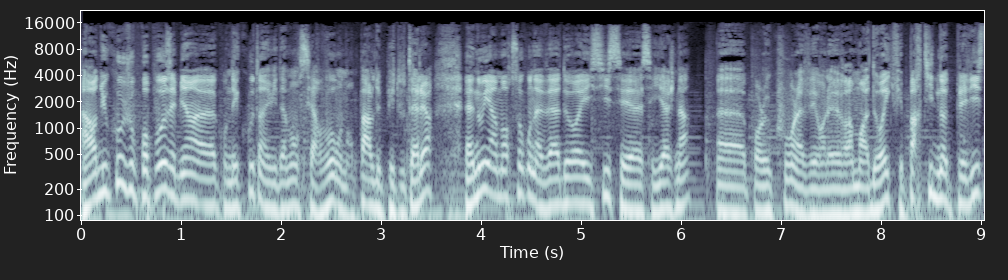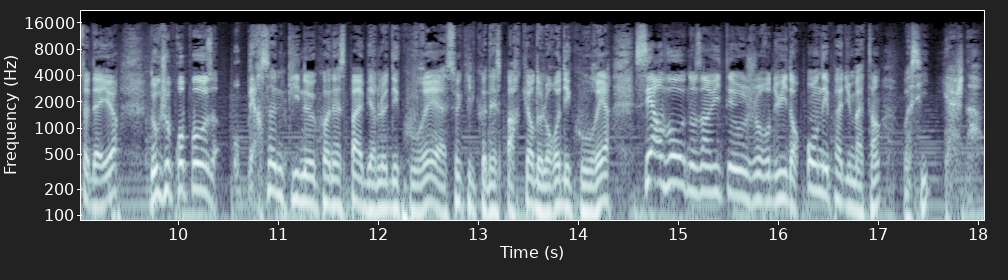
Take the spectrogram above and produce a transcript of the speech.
Alors du coup, je vous propose eh bien euh, qu'on écoute hein, évidemment Cerveau, on en parle depuis tout à l'heure. Euh, nous, il y a un morceau qu'on avait adoré ici, c'est euh, c'est Yajna. Euh, pour le coup, on l'avait on l'avait vraiment adoré, qui fait partie de notre playlist d'ailleurs. Donc je propose aux personnes qui ne connaissent pas eh bien de le découvrir et à ceux qui le connaissent par cœur de le redécouvrir. Cerveau, nos invités aujourd'hui dans On n'est pas du matin. Voici Yajna.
